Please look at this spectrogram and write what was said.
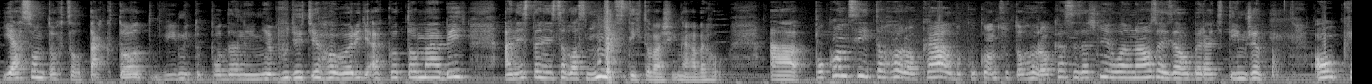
ja som to chcel takto, vy mi tu podaní nebudete hovoriť, ako to má byť a nestane sa vlastne nič z týchto vašich návrhov. A po konci toho roka, alebo ku koncu toho roka sa začne len naozaj zaoberať tým, že OK,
